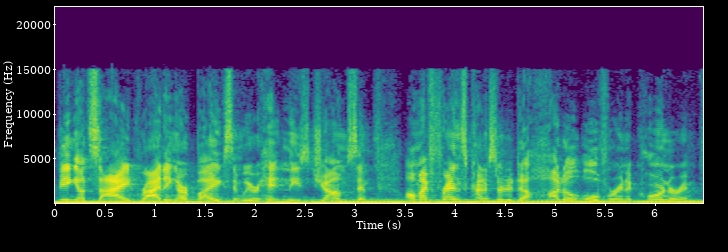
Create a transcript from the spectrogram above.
being outside riding our bikes and we were hitting these jumps, and all my friends kind of started to huddle over in a corner. And,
